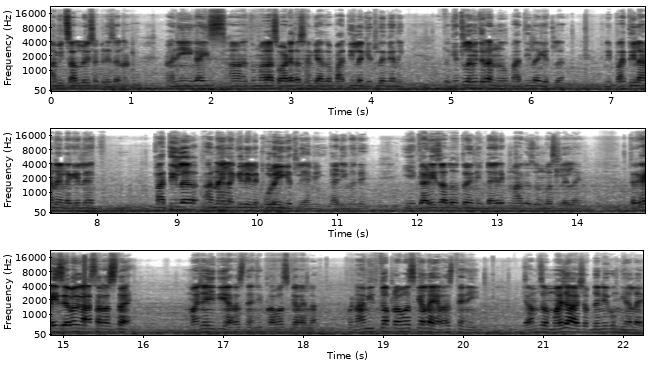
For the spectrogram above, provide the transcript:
आम्ही चाललोय सगळेजण. आणि गाईस हा तुम्हाला असं वाटत असेल की आता पातीला घेतलं का नाही? तर घेतलं मित्रांनो पातीला घेतलं. आणि पातीला आणायला गेले पातीला आणायला गेलेले पोरही घेतले आम्ही गाडीमध्ये. एक गाडी चालवतोय आणि डायरेक्ट मागं जाऊन बसलेला आहे. तर गाईज हे बघा असा रस्ता आहे. मजा येते या रस्त्याने प्रवास करायला. पण आम्ही इतका प्रवास केला या रस्त्याने की आमचा मजा हा शब्द निघून गेलाय.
